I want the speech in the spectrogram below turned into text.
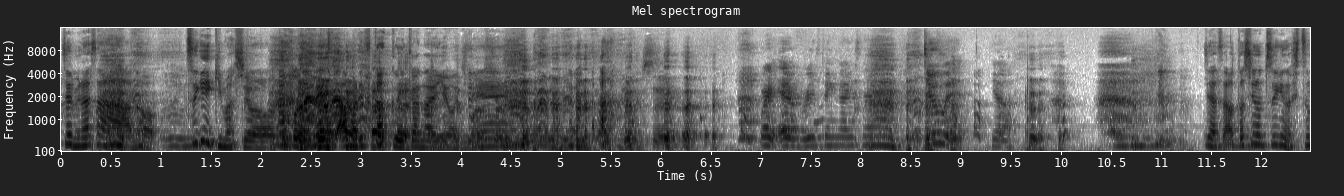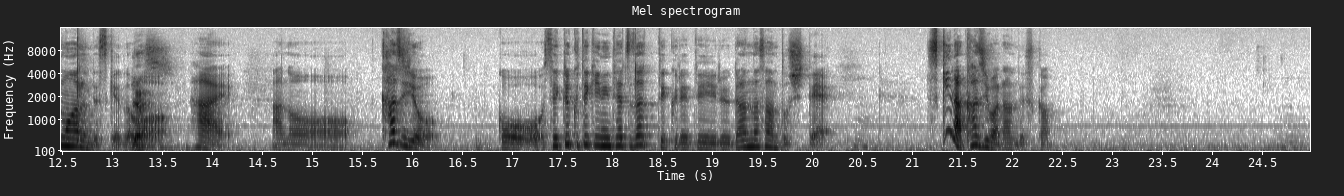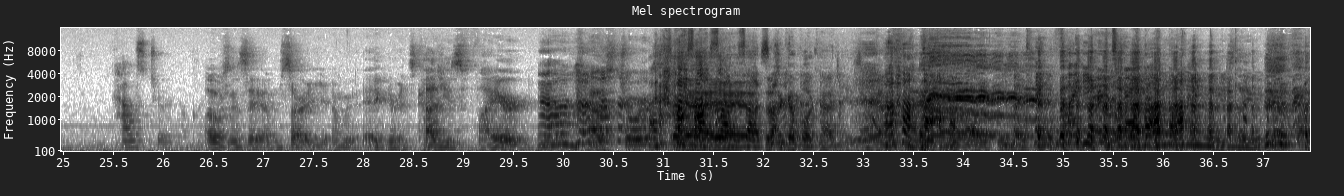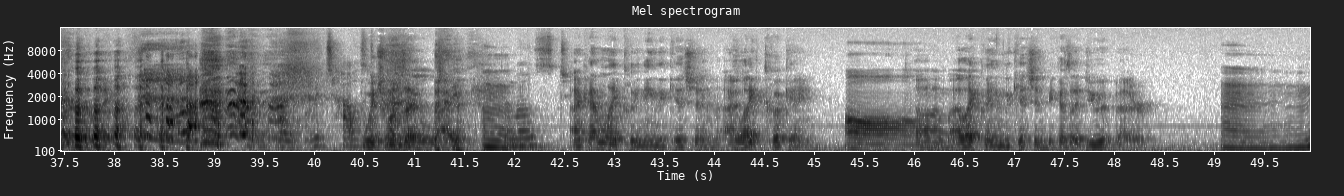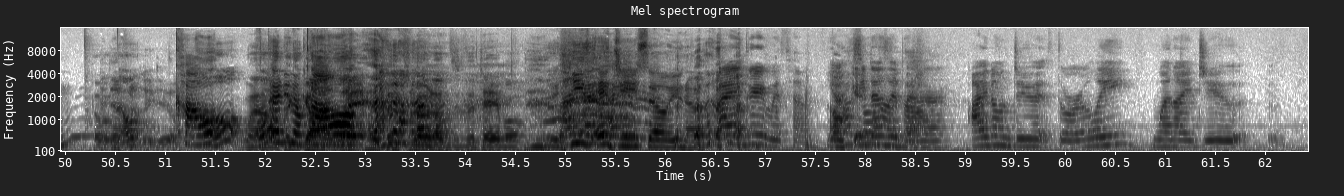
じゃあ皆さんあの、次行きましょうここでね あまり深くいかないようにね write everything I said. Do it. Yeah. じゃあさ私の次の質問あるんですけど、Yes. はいあの家事をこう積極的に手伝ってくれている旦那さんとして好きな家事は何ですか？House chore の I was gonna say, I'm sorry, I'm ignorance. Kaji's fire, you house chores. yeah, yeah, yeah. There's a couple of Kajis. Yeah. Let me tell you what kind of fire I like. Which house? Which ones I like mm. the most? I kind of like cleaning the kitchen. I like cooking. Aww. Um, I like cleaning the kitchen because I do it better. Mm-hmm. Oh, I definitely do. Cow. Oh. Wow, the gauntlet has been thrown onto the table. He's edgy, so you know. I agree with him. Yeah, okay. he does it better. I don't do it thoroughly. When I do,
